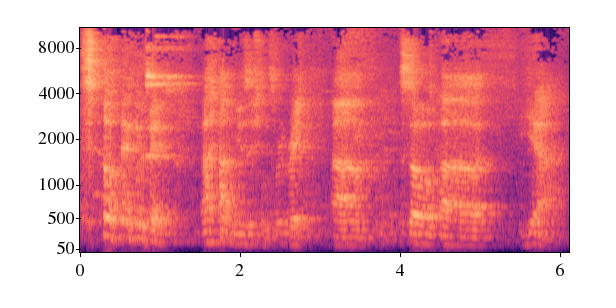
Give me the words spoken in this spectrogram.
so anyway, uh, musicians, we're great. Um, so uh, yeah,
